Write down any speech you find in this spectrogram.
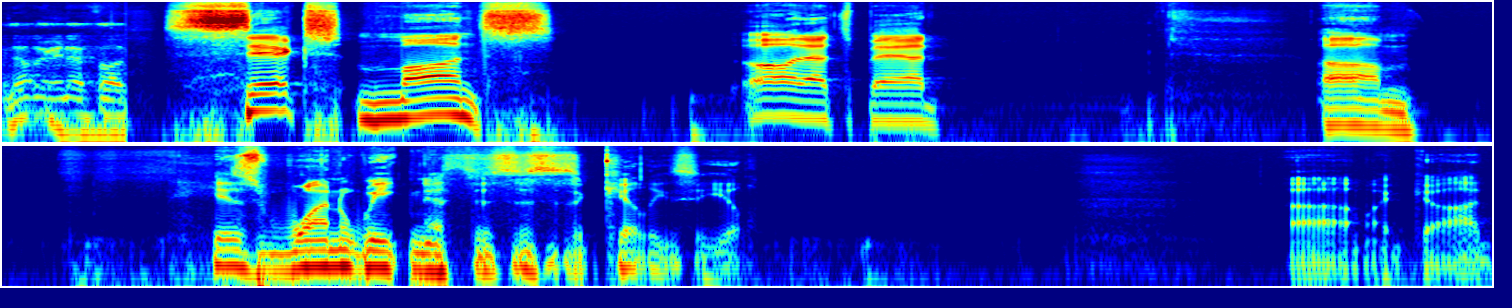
Another NFL six months. Oh, that's bad. Um, his one weakness is his Achilles heel. Oh my God.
